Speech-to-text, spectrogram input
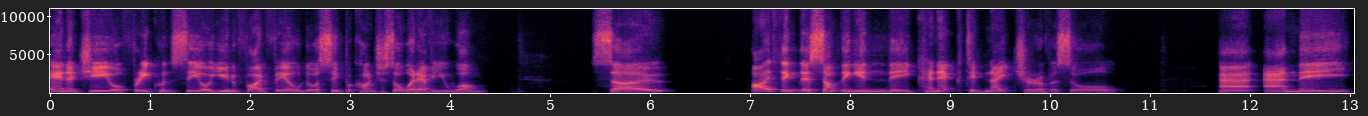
energy or frequency or unified field or superconscious or whatever you want. So I think there's something in the connected nature of us all uh, and the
